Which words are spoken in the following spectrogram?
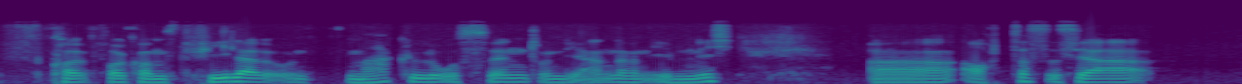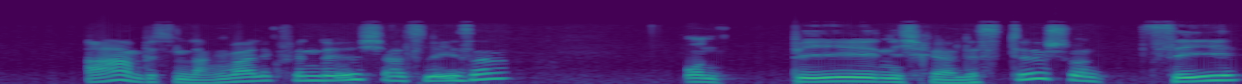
vollkommen fehler- und makellos sind und die anderen eben nicht. Äh, auch das ist ja A, ein bisschen langweilig, finde ich, als Leser. Und B, nicht realistisch. Und C,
